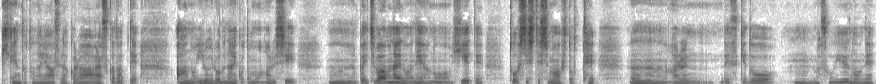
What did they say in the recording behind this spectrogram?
危険と隣り合わせだからアラスカだってあのいろいろ危ないこともあるしうん、やっぱり一番危ないのはね、あの、冷えて投資してしまう人って、うん、あるんですけど、うん、まあそういうのをね、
